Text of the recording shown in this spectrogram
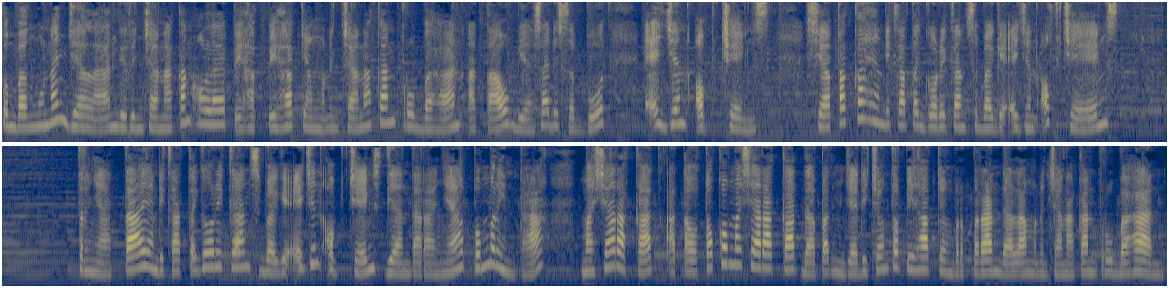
Pembangunan jalan direncanakan oleh pihak-pihak yang merencanakan perubahan atau biasa disebut agent of change. Siapakah yang dikategorikan sebagai agent of change? Ternyata yang dikategorikan sebagai agent of change di antaranya pemerintah, masyarakat, atau tokoh masyarakat dapat menjadi contoh pihak yang berperan dalam merencanakan perubahan.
